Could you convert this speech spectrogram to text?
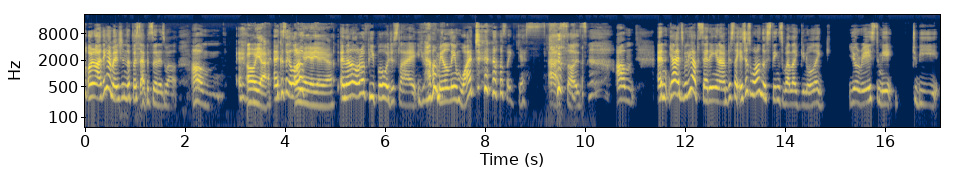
oh no, I think I mentioned the first episode as well. Um, Oh yeah. And because like a lot Oh of yeah, yeah, yeah, yeah. and then a lot of people were just like, "You have a middle name? What?" I was like, "Yes, uh, soz." um, and yeah, it's really upsetting, and I'm just like, it's just one of those things where like you know, like you're raised to me to be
